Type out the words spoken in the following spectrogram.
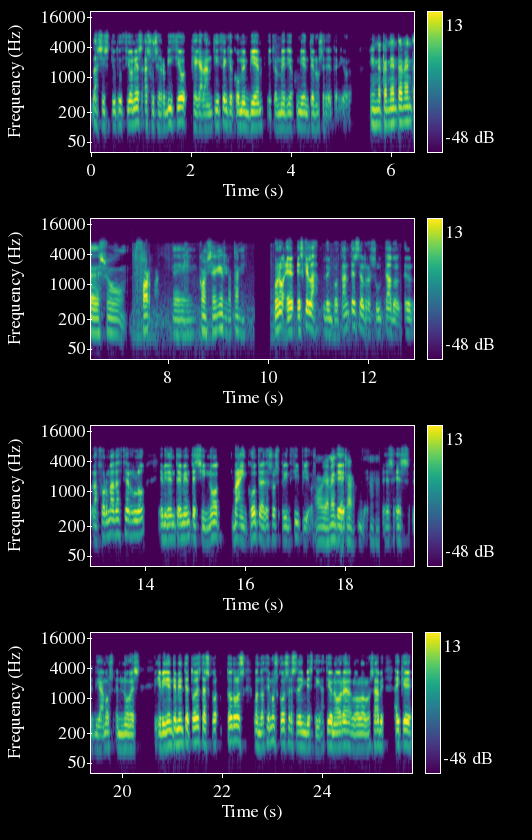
las instituciones a su servicio que garanticen que comen bien y que el medio ambiente no se deteriora. Independientemente de su forma de conseguirlo, Tony. Bueno, e, es que lo importante es el resultado. La forma de hacerlo, evidentemente, si no va en contra de esos principios. Obviamente, claro. Es, digamos, no es. Evidentemente, todas estas, todos cuando hacemos cosas de investigación, ahora lo, lo, sabe, hay que,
